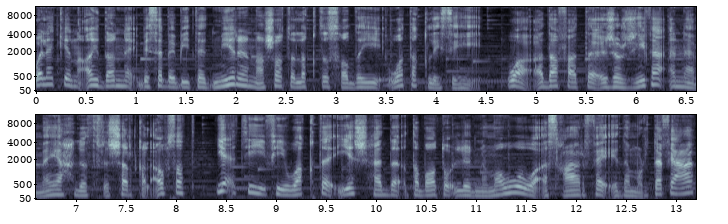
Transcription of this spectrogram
ولكن أيضا بسبب تدمير النشاط الاقتصادي وتقليصه. وأضافت جورجيفا أن ما يحدث في الشرق الأوسط يأتي في وقت يشهد تباطؤ للنمو وأسعار فائدة مرتفعة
